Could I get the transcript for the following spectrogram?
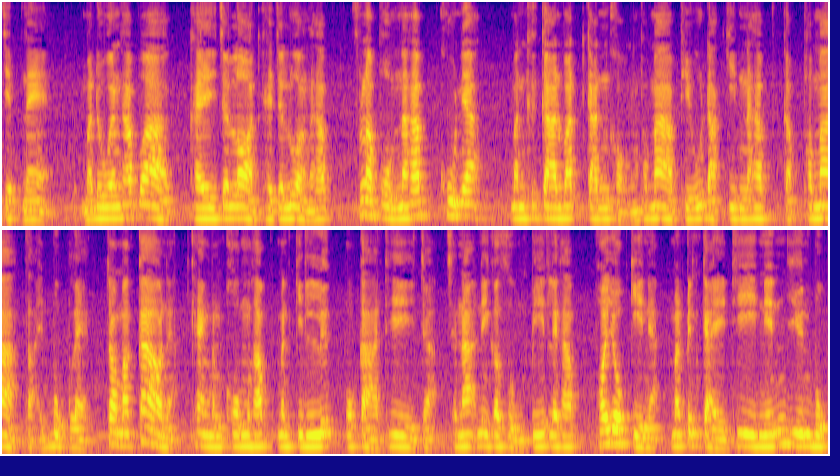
เจ็บแน่ มาดูกันครับว่าใครจะรอดใครจะล่วงนะครับสำหรับผมนะครับ คู่เนี้ย มันคือการวัดกันของพม่าผิวดักกินนะครับ กับพม่าสายบุกแหลก เจ้ามาเก้าเนี่ยแข่งมันคมครับ มันกินลึกโอกาสที่จะชนะนี่ก็สูงปี๊ดเลยครับเพราะโยกิเนี่ยมันเป็นไก่ที่เน้นยืนบุก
